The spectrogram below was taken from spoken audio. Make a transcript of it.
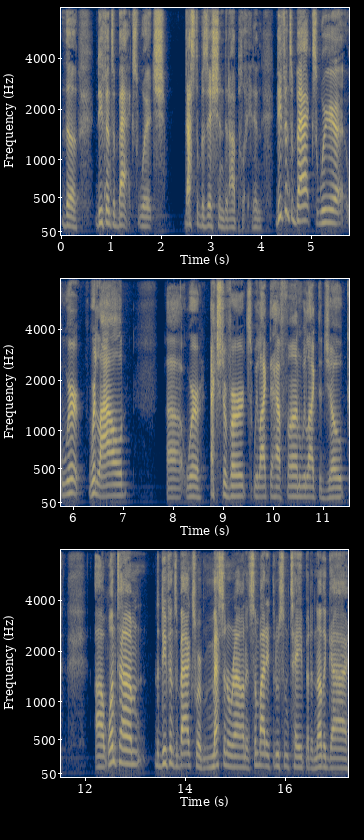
the defensive backs, which that's the position that I played. And defensive backs, we're we're we're loud, uh, we're extroverts. We like to have fun. We like to joke. Uh, one time, the defensive backs were messing around, and somebody threw some tape at another guy.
